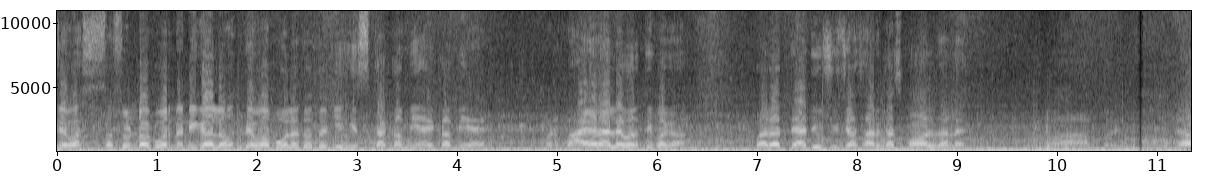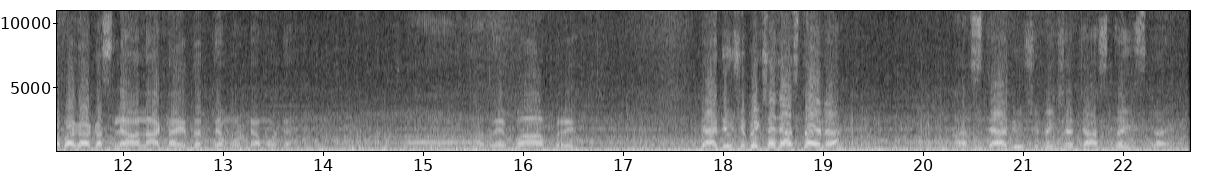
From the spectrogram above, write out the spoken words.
जेव्हा ससून डॉगवरनं निघालो तेव्हा बोलत होतो की हिसका कमी आहे कमी आहे. पण बाहेर आल्यावरती बघा परत त्या दिवशीच्या सारखाच मॉल झालाय. बापरे. या बघा कसल्या लाटा येतात त्या मोठ्या मोठ्या. अरे बापरे. त्या दिवशीपेक्षा जास्त आहे ना? आज त्या दिवशीपेक्षा जास्त हिसका आहे.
